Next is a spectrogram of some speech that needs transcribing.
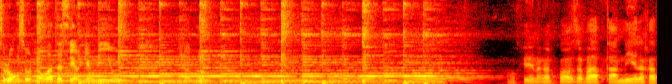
สลงสุดแล้วก็จะเสียงยังมีอยู่นะครับเนาะโอเคนะครับ ก็สภาพตามนี้นะครับ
